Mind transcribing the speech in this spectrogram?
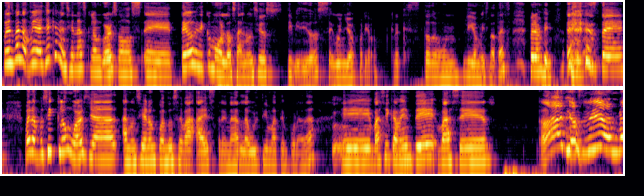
Pues bueno, mira, ya que mencionas Clone Wars, vamos, eh, tengo así como los anuncios divididos, según yo, porque creo que es todo un lío mis notas, pero en fin, este, bueno, pues sí, Clone Wars ya anunciaron cuándo se va a estrenar la última temporada, eh, básicamente va a ser... ¡Ay, Dios mío! No,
